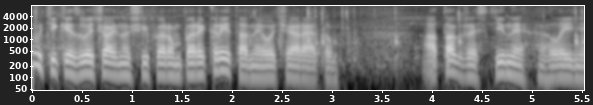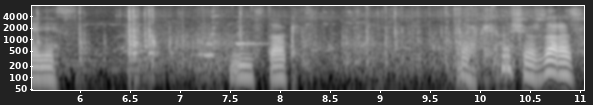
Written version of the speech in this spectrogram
Ну, тільки, звичайно, шифером перекрита, не очеретом. А так же стіни глиняні. Ось так. Так, ну що ж, зараз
